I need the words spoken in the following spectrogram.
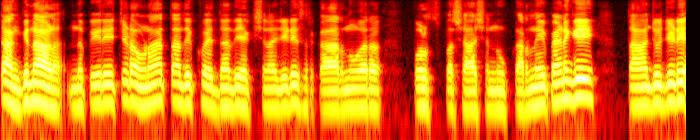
ਢੰਗ ਨਾਲ ਨਪੇਰੇ ਚੜਾਉਣਾ ਤਾਂ ਦੇਖੋ ਇਦਾਂ ਦੇ ਐਕਸ਼ਨ ਆ ਜਿਹੜੇ ਸਰਕਾਰ ਨੂੰ ਔਰ ਪੁਲਿਸ ਪ੍ਰਸ਼ਾਸਨ ਨੂੰ ਕਰਨੇ ਪੈਣਗੇ। ਤਾਂ ਜੋ ਜਿਹੜੇ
